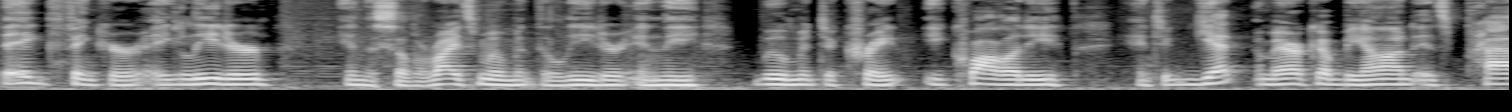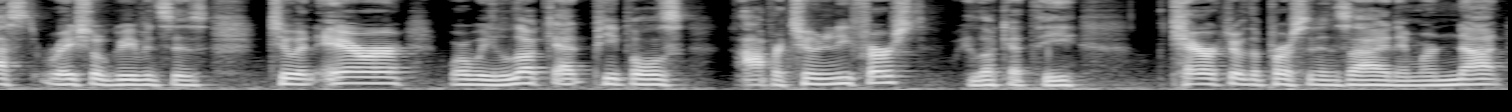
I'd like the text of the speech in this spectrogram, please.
big thinker, a leader in the civil rights movement, the leader in the movement to create equality and to get America beyond its past racial grievances to an era where we look at people's opportunity first. We look at the character of the person inside, and we're not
